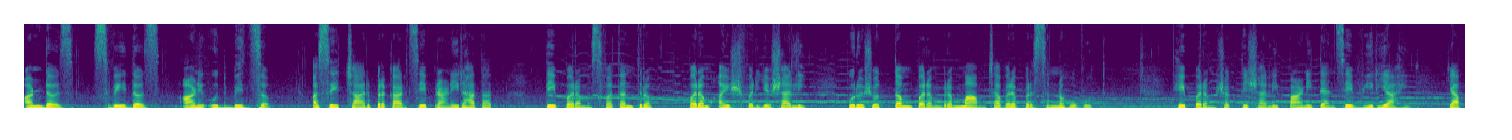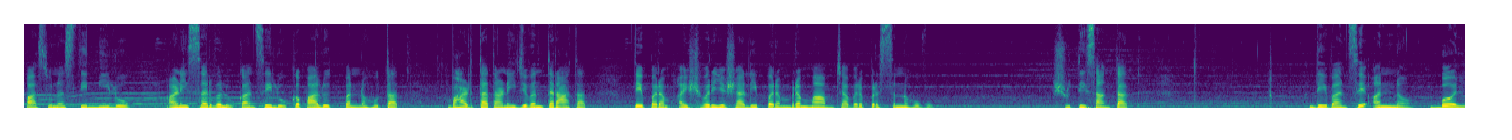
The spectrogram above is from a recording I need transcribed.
अंडज स्वेदज आणि उद्भिज्ज असे चार प्रकारचे प्राणी राहतात. ते परम स्वतंत्र परम ऐश्वर्यशाली पुरुषोत्तम परमब्रह्म आमच्यावर प्रसन्न होवोत. हे परमशक्तिशाली पाणी त्यांचे वीर्य आहे. यापासूनच तिन्ही लोक आणि सर्व लोकांचे लोकपाल उत्पन्न होतात वाढतात आणि जिवंत राहतात. ते परम ऐश्वर्यशाली परमब्रह्म आमच्यावर प्रसन्न होवो. श्रुती सांगतात देवांचे अन्न बल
